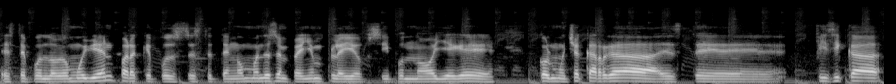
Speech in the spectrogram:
este, pues lo veo muy bien para que pues este tenga un buen desempeño en playoffs y pues no llegue con mucha carga este, física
